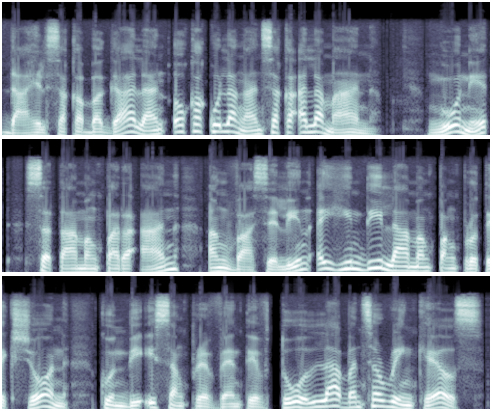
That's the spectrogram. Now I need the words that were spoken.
dahil sa kabagalan o kakulangan sa kaalaman. Ngunit, sa tamang paraan, ang Vaseline ay hindi lamang pang proteksyon, kundi isang preventive tool laban sa wrinkles.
